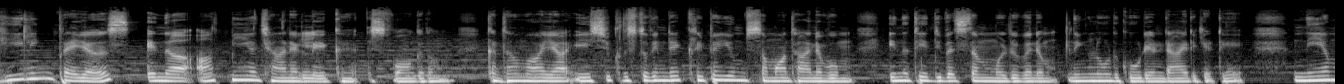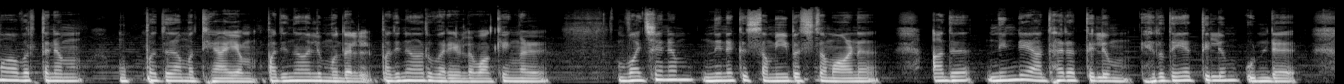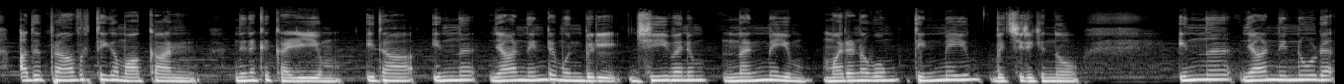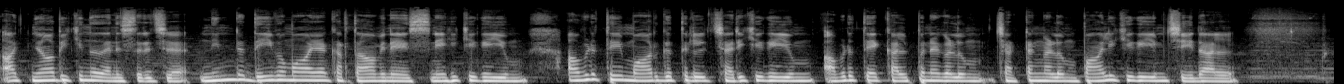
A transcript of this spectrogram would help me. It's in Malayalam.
ഹീലിംഗ് പ്രേയേഴ്സ് എന്ന ആത്മീയ ചാനലിലേക്ക് സ്വാഗതം. കഥാവായ യേശുക്രിസ്തുവിന്റെ കൃപയും സമാധാനവും ഇന്നത്തെ ദിവസം മുഴുവനും നിങ്ങളോട് കൂടെ ഉണ്ടായിരിക്കട്ടെ. നിയമാവർത്തനം മുപ്പതാം അധ്യായം പതിനാല് മുതൽ പതിനാറ് വരെയുള്ള വാക്യങ്ങൾ. വചനം നിനക്ക് സമീപസ്ഥമാണ്. അത് നിന്റെ അധരത്തിലും ഹൃദയത്തിലും ഉണ്ട്. അത് പ്രാവർത്തികമാക്കാൻ നിനക്ക് കഴിയും. ഇതാ ഇന്ന് ഞാൻ നിന്റെ മുൻപിൽ ജീവനും നന്മയും മരണവും തിന്മയും വച്ചിരിക്കുന്നു. ഇന്ന് ഞാൻ നിന്നോട് ആജ്ഞാപിക്കുന്നതനുസരിച്ച് നിന്റെ ദൈവമായ കർത്താവിനെ സ്നേഹിക്കുകയും അവിടുത്തെ മാർഗത്തിൽ ചരിക്കുകയും അവിടുത്തെ കൽപ്പനകളും ചട്ടങ്ങളും പാലിക്കുകയും ചെയ്താൽ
